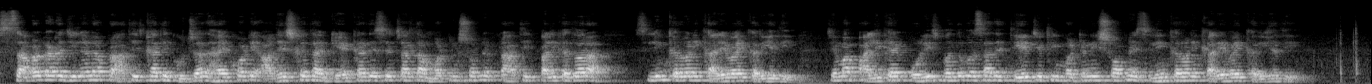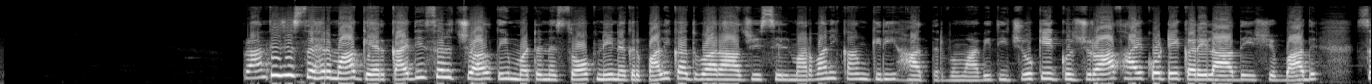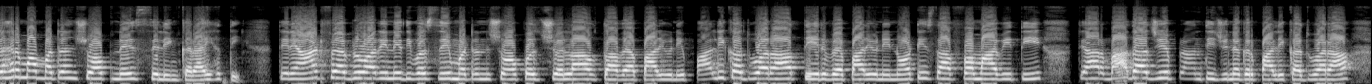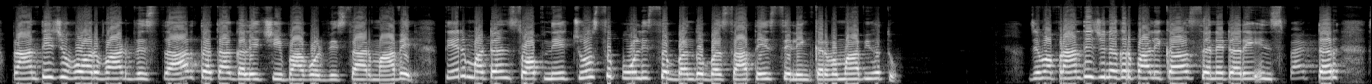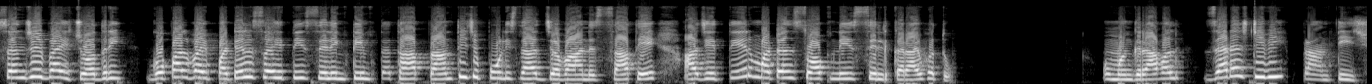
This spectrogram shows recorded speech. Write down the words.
સાબરકાંઠા જિલ્લાના પ્રાંતિજ ખાતે ગુજરાત હાઈકોર્ટે આદેશ કરતા ગેરકાયદેસર ચાલતા મટન શોપને પ્રાંતિજ પાલિકા દ્વારા સીલિંગ કરવાની કાર્યવાહી કરી હતી, જેમાં પાલિકાએ પોલીસ બંદોબસ્ત સાથે તેર જેટલી મટનની શોપને સીલિંગ કરવાની કાર્યવાહી કરી હતી. પ્રાંતિજ શહેરમાં ગેરકાયદેસર ચાલતી મટન શોપની નગરપાલિકા દ્વારા આજે સીલ મારવાની કામગીરી હાથ ધરવામાં આવી હતી જો કે ગુજરાત હાઈકોર્ટે કરેલા આદેશ બાદ શહેરમાં મટન શોપને સીલિંગ કરાઈ હતી તેને આઠ ફેબ્રુઆરીને દિવસે મટન શોપ ચલાવતા વેપારીઓને પાલિકા દ્વારા તેર વેપારીઓને નોટિસ આપવામાં આવી હતી ત્યારબાદ આજે પ્રાંતિજ નગરપાલિકા દ્વારા પ્રાંતિજ વોરવાડ વિસ્તાર તથા ગલેચી બાગોળ વિસ્તારમાં આવેલ તેર મટન શોપને ચુસ્ત પોલીસ બંદોબસ્ત સાથે સીલિંગ કરવામાં આવ્યું હતું જેમાં પ્રાંતિજ નગરપાલિકા સેનેટરી ઇન્સ્પેક્ટર સંજયભાઈ ચૌધરી ગોપાલભાઈ પટેલ સહિતની સીલિંગ ટીમ તથા પ્રાંતિજ પોલીસના જવાન સાથે આજે તેર મટન શોપને સીલ કરાયું હતું ઉમંગ રાવલ ઝેડએસ ટીવી પ્રાંતિજ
